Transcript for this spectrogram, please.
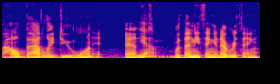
how badly do you want it and Yeah. with anything and everything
